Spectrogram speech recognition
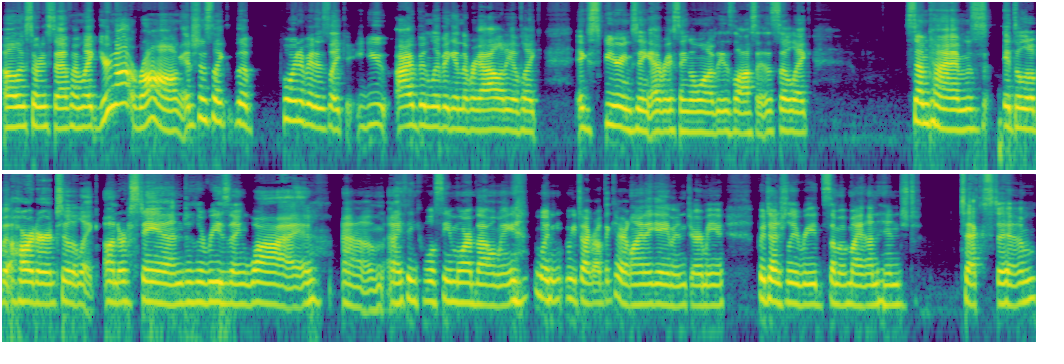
all this sort of stuff. I'm like, you're not wrong. It's just like the point of it is like you. I've been living in the reality of like experiencing every single one of these losses. So like sometimes it's a little bit harder to like understand the reasoning why. Um, and I think we'll see more of that when we when we talk about the Carolina game and Jeremy potentially read some of my unhinged text to him.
